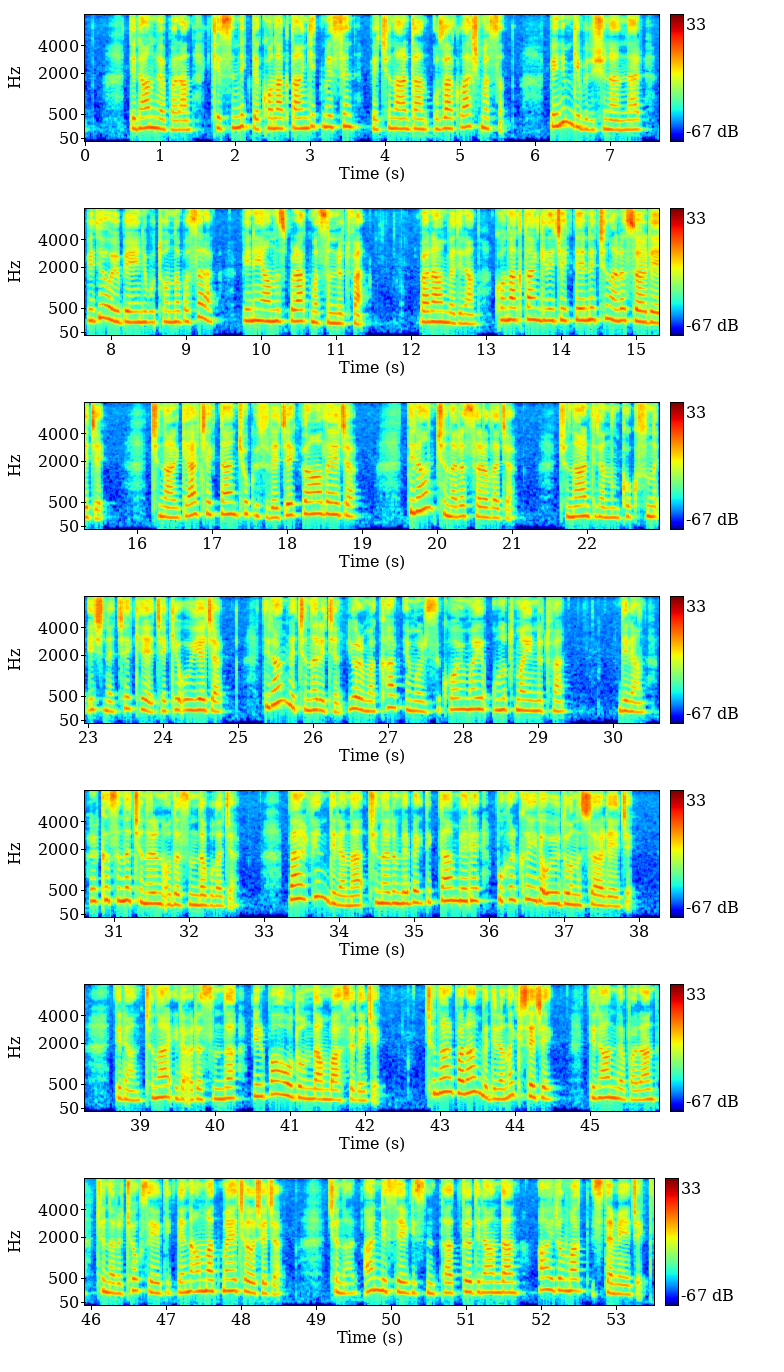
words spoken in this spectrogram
Dilan ve Baran kesinlikle konaktan gitmesin ve Çınar'dan uzaklaşmasın. Benim gibi düşünenler videoyu beğeni butonuna basarak beni yalnız bırakmasın lütfen. Baran ve Dilan konaktan gideceklerini Çınar'a söyleyecek. Çınar gerçekten çok üzülecek ve ağlayacak. Dilan Çınar'a sarılacak. Çınar Dilan'ın kokusunu içine çeke çeke uyuyacak. Dilan ve Çınar için yoruma kalp emojisi koymayı unutmayın lütfen. Dilan hırkasını Çınar'ın odasında bulacak. Berfin Dilan'a Çınar'ın bebeklikten beri bu hırka ile uyuduğunu söyleyecek. Dilan Çınar ile arasında bir bağ olduğundan bahsedecek. Çınar Baran ve Dilan'a küsecek. Dilan ve Baran Çınar'ı çok sevdiklerini anlatmaya çalışacak. Çınar anne sevgisini tattığı Dilan'dan ayrılmak istemeyecek.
